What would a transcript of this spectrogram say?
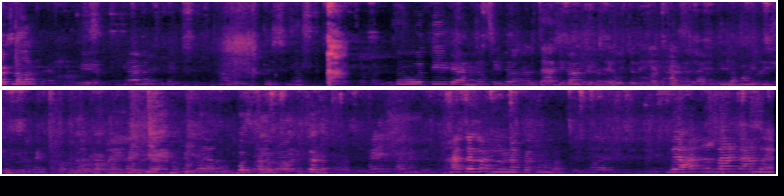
कशाला? ते उचलून एक हाताला. हात घालू नका थांबा. लय हातात ताट आणा.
